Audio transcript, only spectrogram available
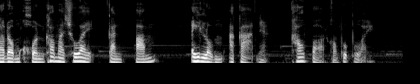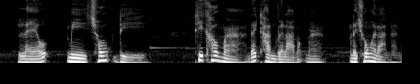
ระดมคนเข้ามาช่วยกันปั๊ม ไอ้ลมอากาศเนี่ยเข้าปอดของผู้ป่วย แล้วมีโชคดีที่เข้ามาได้ทันเวลามากๆ ในช่วงเวลานั้น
